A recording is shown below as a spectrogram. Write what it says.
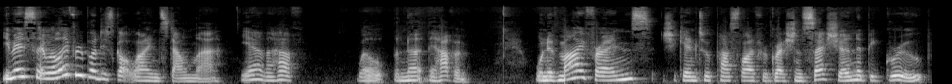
You may say, well, everybody's got lines down there. Yeah, they have. Well, they haven't. One of my friends, she came to a past life regression session, a big group,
